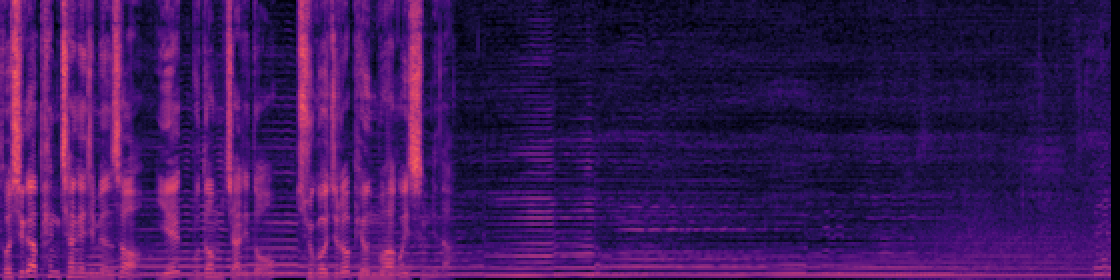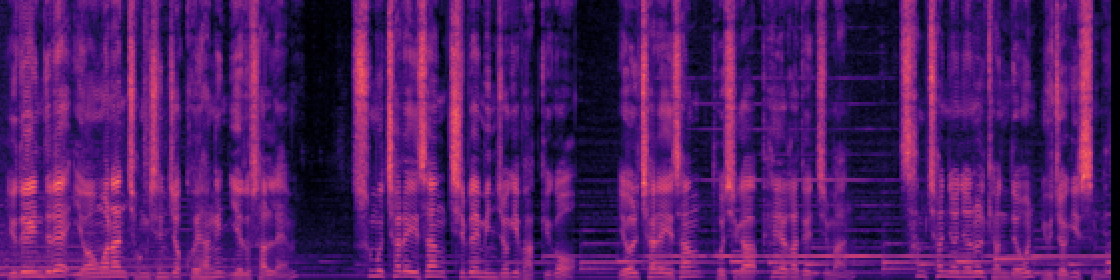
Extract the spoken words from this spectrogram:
도시가 팽창해지면서 옛 무덤 자리도 주거지로 변모하고 있습니다. 유대인들의 영원한 정신적 고향인 예루살렘 20차례 이상 지배 민족이 바뀌고 10차례 이상 도시가 폐허가 됐지만 3천여 년을 견뎌온 유적이 있습니다.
